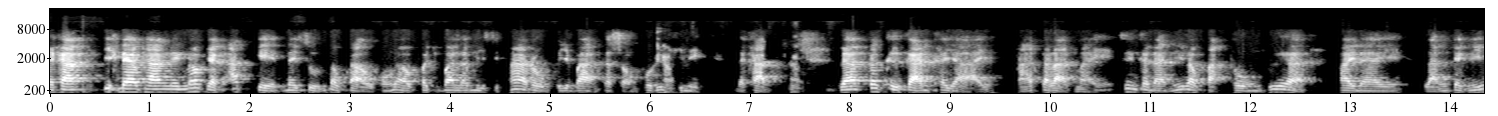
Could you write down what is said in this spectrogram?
นะครับ อีกแนวทางหนึ่งนอกจากอัปเกรดในศูนย์เก่าๆของเราปัจจุบันเรามี 15 โรงพยาบาลกับ 2 โพลิคลินิกนะครับครับแล้วก็คือการขยายหาตลาดใหม่ ซึ่งขณะนี้เราปักธงเพื่อภายในหลังจากนี้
